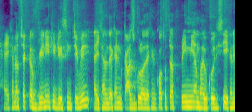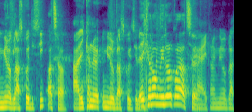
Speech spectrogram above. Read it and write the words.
হ্যাঁ এখানে হচ্ছে একটা ভেনিটি ড্রেসিং টেবিল এখানে দেখেন কাজগুলো দেখেন কতটা প্রিমিয়াম ভাবে করে দিছি। এখানে মিরর গ্লাস করে দিছি। আচ্ছা। আর এখানেও একটা মিরর গ্লাস করেছি এখানেও মিরর করা আছে? হ্যাঁ এখানে মিরর গ্লাস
